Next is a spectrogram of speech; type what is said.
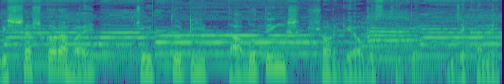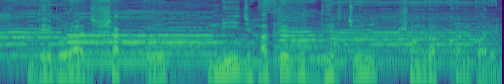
বিশ্বাস করা হয় চৈত্যটি তাবতিংস স্বর্গে অবস্থিত, যেখানে দেবরাজ শাক্য নিজ হাতে বুদ্ধের চুল সংরক্ষণ করেন।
